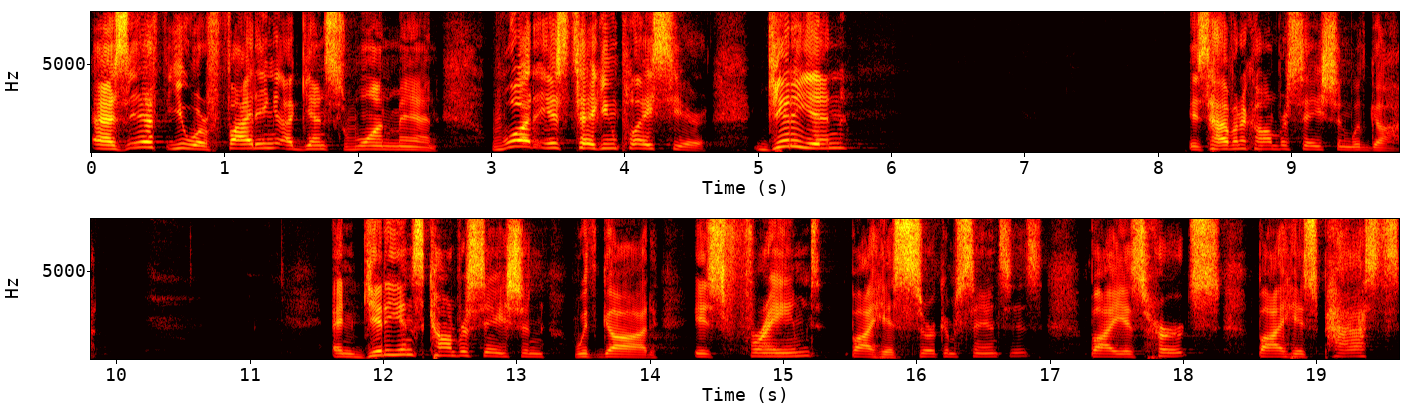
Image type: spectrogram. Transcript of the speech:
as if you were fighting against one man. What is taking place here? Gideon is having a conversation with God. And Gideon's conversation with God is framed by his circumstances, by his hurts, by his pasts,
